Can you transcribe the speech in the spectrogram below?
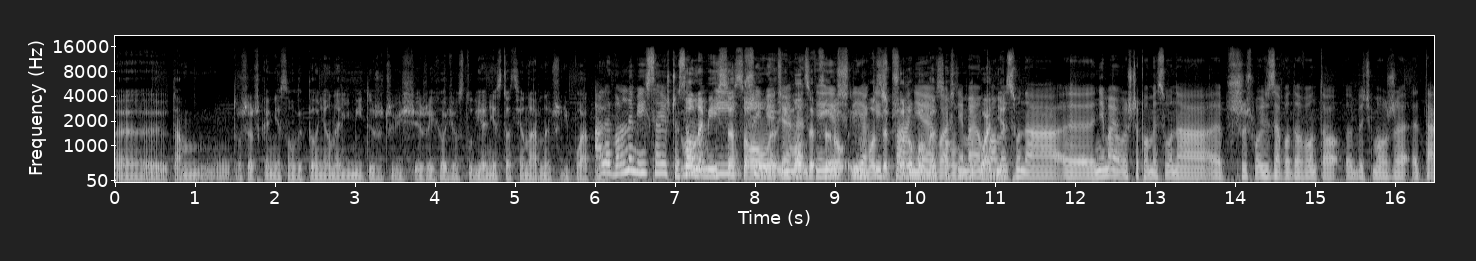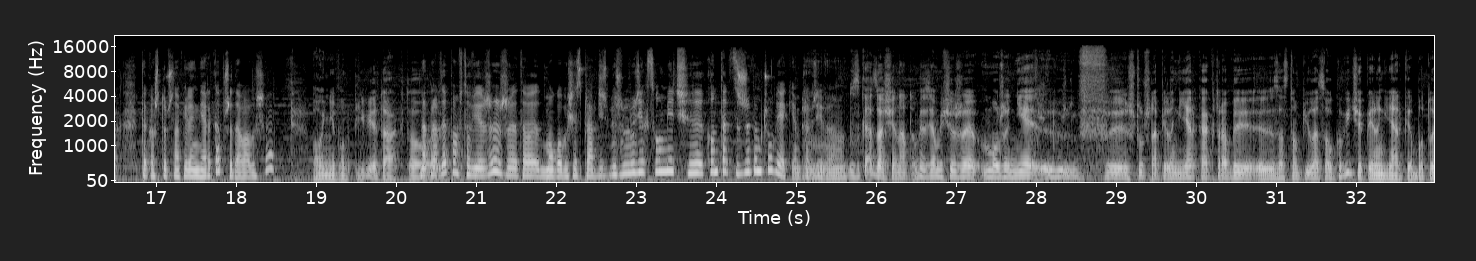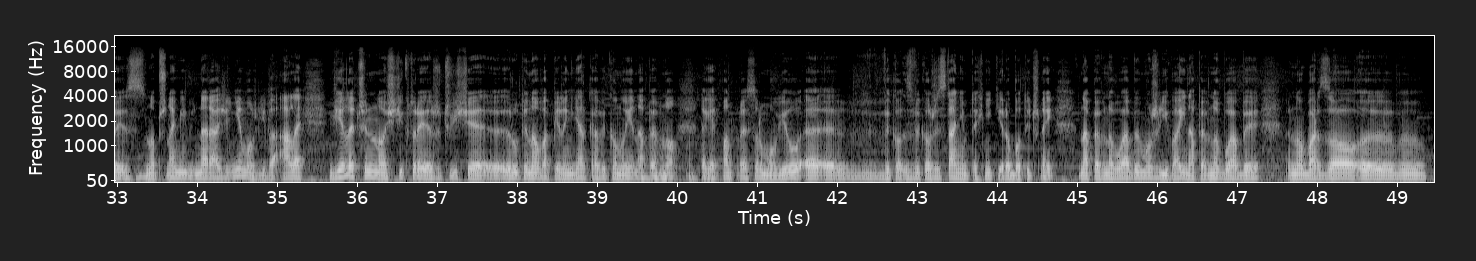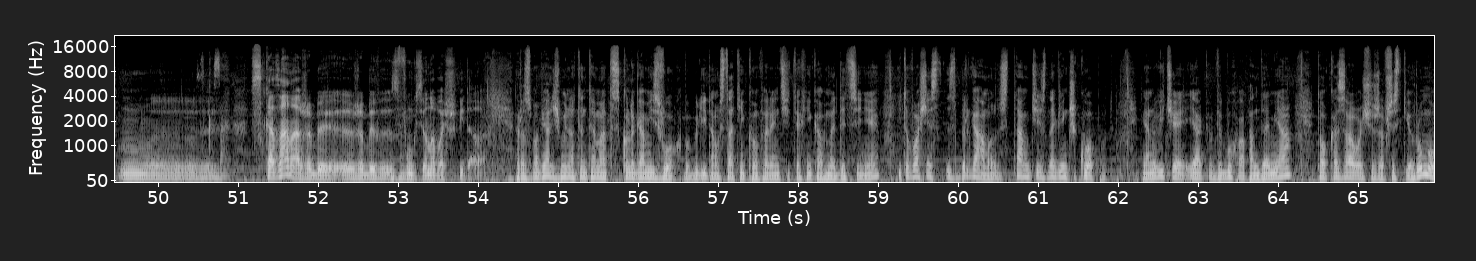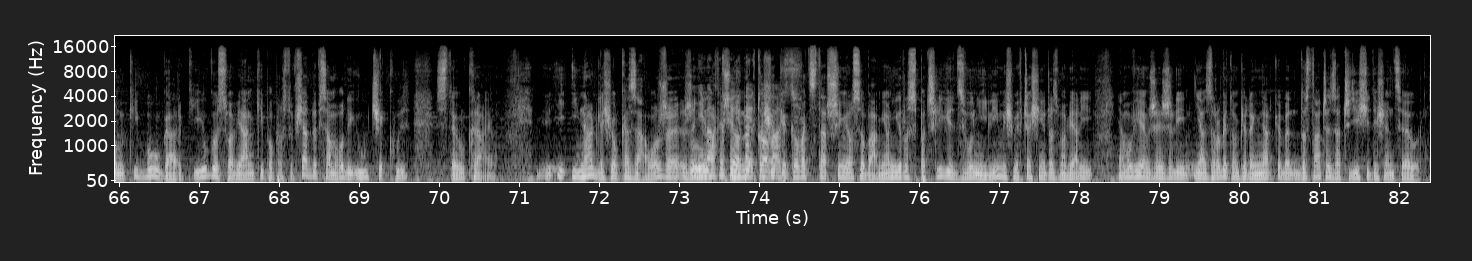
E, Tam troszeczkę nie są wypełnione limity rzeczywiście, jeżeli chodzi o studia niestacjonarne, czyli płatne. Ale wolne miejsca jeszcze są Wolne miejsca są i moce chętnie, przero- i moce przerobowe panie są, właśnie mają dokładnie. pomysł na, e, nie mają jeszcze pomysłu na e, przyszłość zawodową, to być może tak. Taka sztuczna pielęgniarka przydałaby się? Oj, niewątpliwie tak. To Naprawdę pan w to wierzy, że to mogłoby się sprawdzić, bo że ludzie chcą mieć e, kontakt z żywym człowiekiem prawdziwym. Zgadza się, natomiast ja myślę, że może nie w- sztuczna pielęgniarka, która by y, zastąpiła całkowicie pielęgniarkę, bo to jest no, przynajmniej na razie niemożliwe, ale wiele czynności, które rzeczywiście rutynowa pielęgniarka wykonuje, na pewno, tak jak pan profesor mówił, e, e, z wykorzystaniem techniki robotycznej na pewno byłaby możliwa i na pewno byłaby no, bardzo wskazana, żeby, żeby funkcjonować w szpitalach. Rozmawialiśmy na ten temat z kolegami z Włoch, bo byli na ostatniej konferencji Technika w Medycynie i to właśnie z, Bergamo, tam gdzie jest największy kłopot. Mianowicie jak wybuchła pandemia, to okazało się, że wszystkie Rumunki, Bułgarki, Jugosławianki po prostu wsiadły w samochody i uciekły z tego kraju. I, i nagle się okazało, że, że Nie nie, ma kto się nie ma kto się opiekować starszymi osobami. Oni rozpaczliwie dzwonili, myśmy wcześniej rozmawiali, ja mówię, mówiłem, że jeżeli ja zrobię tą pielęgniarkę, będę- dostarczę za 30 tysięcy euro.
